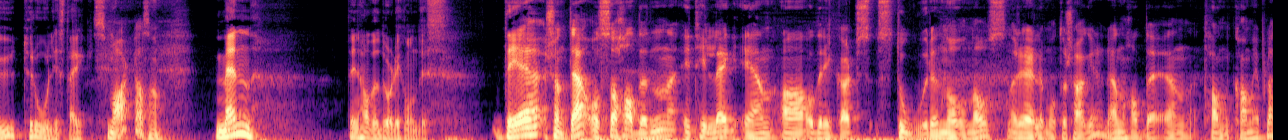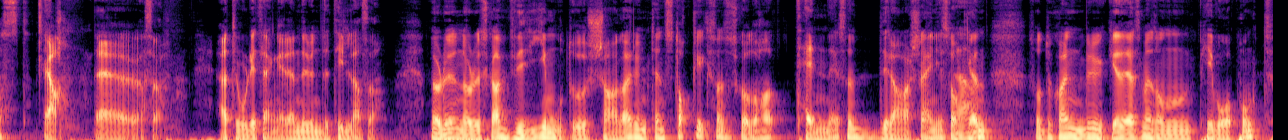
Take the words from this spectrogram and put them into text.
utrolig sterk. Smart, altså. Men den hadde dårlig kondis. Det skjønte jeg. Og så hadde den i tillegg en av Odd Rikards store no-nos når det gjelder motorsager. Den hadde en tannkam i plast. Ja, det, er- altså, jeg tror de trenger en runde til. altså. Når du, når du skal vri motorsaga rundt en stokk, sant, så skal du ha tenner som drar seg inn i stokken, så at du kan bruke det som et sånn pivåpunkt.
